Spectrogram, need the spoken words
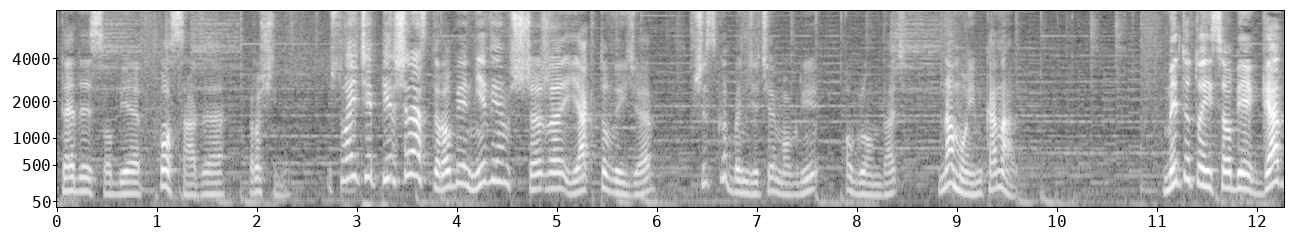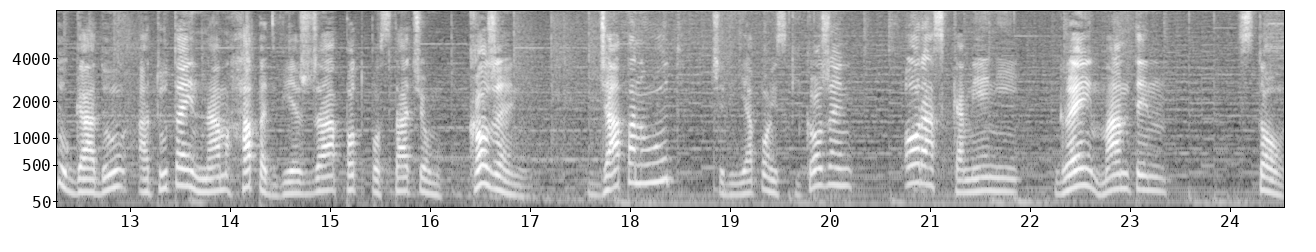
wtedy sobie posadzę rośliny. Słuchajcie, pierwszy raz to robię, nie wiem szczerze jak to wyjdzie. Wszystko będziecie mogli oglądać na moim kanale. My tutaj sobie gadu gadu, a tutaj nam Hapet wjeżdża pod postacią korzeni Japanwood, czyli japoński korzeń oraz kamieni Grey Mountain Stone.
